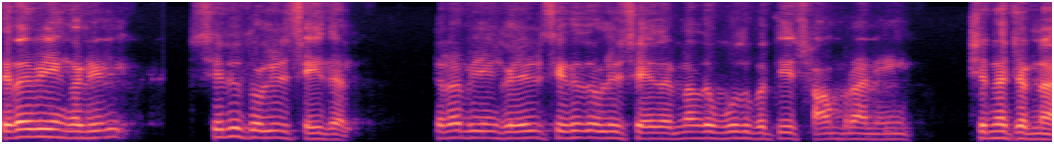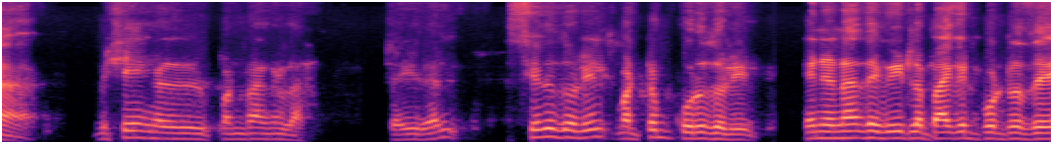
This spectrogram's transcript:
திரவியங்களில் சிறு தொழில் செய்தல். திரவியங்களில் சிறு தொழில் செய்தல்னா அந்த ஊதுபத்தி சாம்பிராணி சின்ன சின்ன விஷயங்கள் பண்றாங்கல்ல. செய்தல். சிறு தொழில் மற்றும் குறு தொழில். இந்த வீட்டில் பாக்கெட் போட்டுறது.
